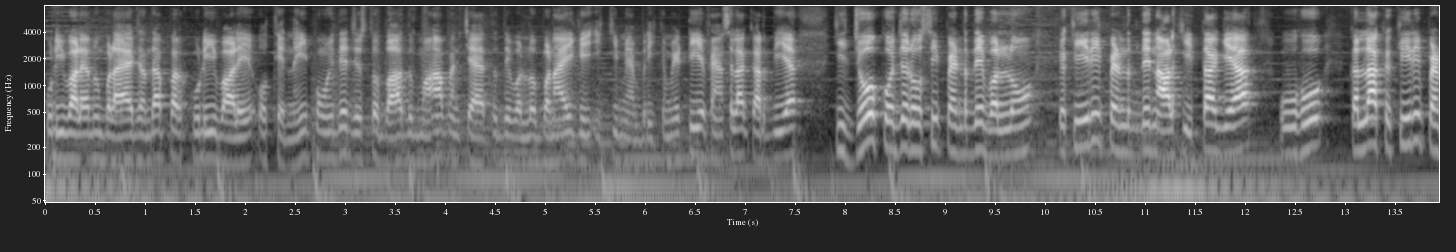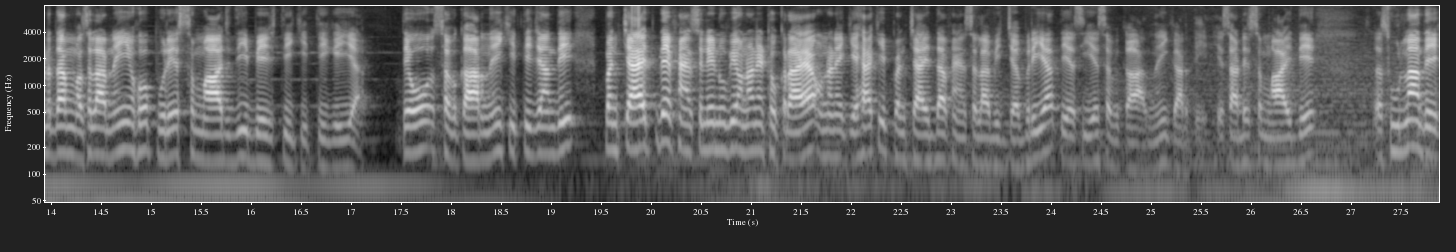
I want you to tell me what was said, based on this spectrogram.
ਕੁੜੀ ਵਾਲਿਆਂ ਨੂੰ ਬੁਲਾਇਆ ਜਾਂਦਾ, ਪਰ ਕੁੜੀ ਵਾਲੇ ਉੱਥੇ ਨਹੀਂ ਪਹੁੰਚਦੇ, ਜਿਸ ਤੋਂ ਬਾਅਦ ਮਹਾ ਪੰਚਾਇਤ ਦੇ ਵੱਲੋਂ ਬਣਾਈ ਗਈ 21 ਮੈਂਬਰੀ ਕਮੇਟੀ ਇਹ ਫੈਸਲਾ ਕਰਦੀ ਹੈ ਕਿ ਜੋ ਕੁਝ ਰੋਸੀ ਪਿੰਡ ਦੇ ਵੱਲੋਂ ਕਕੀਰੀ ਪਿੰਡ ਦੇ ਨਾਲ ਕੀਤਾ ਗਿਆ, ਉਹ ਕੱਲਾ ਕਕੀਰੀ ਪਿੰਡ ਦਾ ਮਸਲਾ ਨਹੀਂ, ਉਹ ਪੂਰੇ ਸਮਾਜ ਦੀ ਬੇਇੱਜ਼ਤੀ ਕੀਤੀ ਗਈ ਆ। ਤੇ ਉਹ ਸਵੀਕਾਰ ਨਹੀਂ ਕੀਤੀ ਜਾਂਦੀ। ਪੰਚਾਇਤ ਦੇ ਫੈਸਲੇ ਨੂੰ ਵੀ ਉਹਨਾਂ ਨੇ ਠੁਕਰਾਇਆ। ਉਹਨਾਂ ਨੇ ਕਿਹਾ ਕਿ ਪੰਚਾਇਤ ਦਾ ਫੈਸਲਾ ਵੀ ਜਬਰੀ ਆ ਤੇ ਅਸੀਂ ਇਹ ਸਵੀਕਾਰ ਨਹੀਂ ਕਰਦੇ। ਇਹ ਸਾਡੇ ਸਮਾਜ ਦੇ ਅਸੂਲਾਂ ਦੇ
